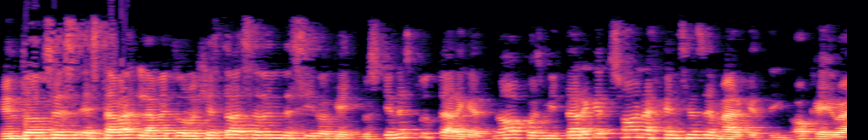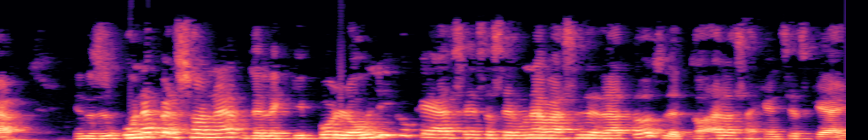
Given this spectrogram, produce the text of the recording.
Entonces, estaba, la metodología está basada en decir, ok, pues ¿quién es tu target? No, pues mi target son agencias de marketing. Ok, va. Entonces, una persona del equipo lo único que hace es hacer una base de datos de todas las agencias que hay.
